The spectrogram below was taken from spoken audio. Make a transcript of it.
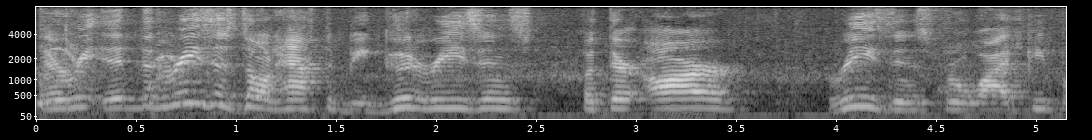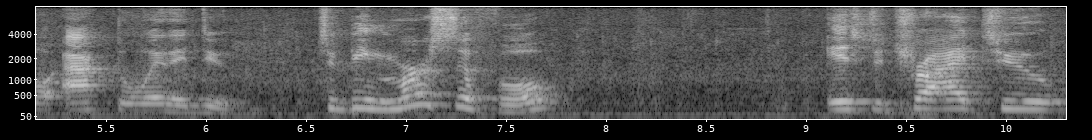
Re- the reasons don't have to be good reasons, but there are reasons for why people act the way they do. To be merciful is to try to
